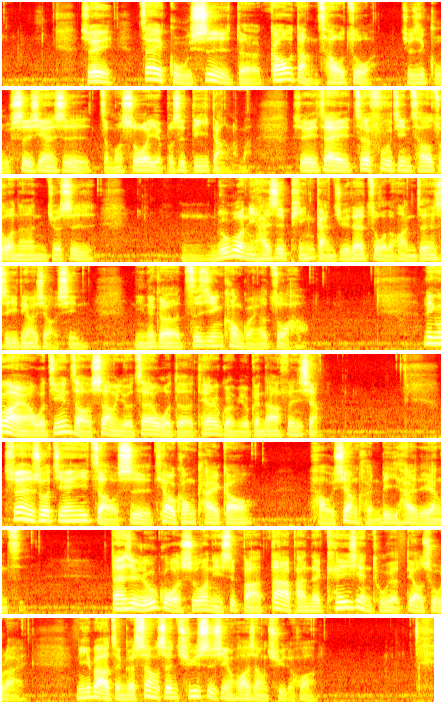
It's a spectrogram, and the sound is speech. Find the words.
所以在股市的高档操作，就是股市现在是怎么说也不是低档了嘛。所以在这附近操作呢，你就是，嗯，如果你还是凭感觉在做的话，你真的是一定要小心，你那个资金控管要做好。另外啊，我今天早上有在我的 Telegram 有跟大家分享，虽然说今天一早是跳空开高，好像很厉害的样子，但是如果说你是把大盘的 K 线图有调出来，你把整个上升趋势线画上去的话，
